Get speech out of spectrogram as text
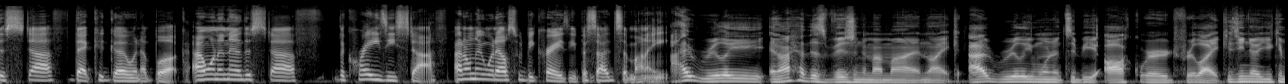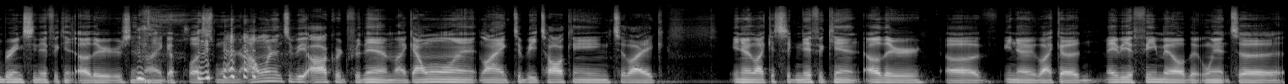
the stuff that could go in a book. I want to know the stuff, the crazy stuff. I don't know what else would be crazy besides some money. I really, and I had this vision in my mind, like I really want it to be awkward for like, because you know you can bring significant others and like a plus one. I want it to be awkward for them. Like I want like to be talking to like, you know, like a significant other of you know like a maybe a female that went to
